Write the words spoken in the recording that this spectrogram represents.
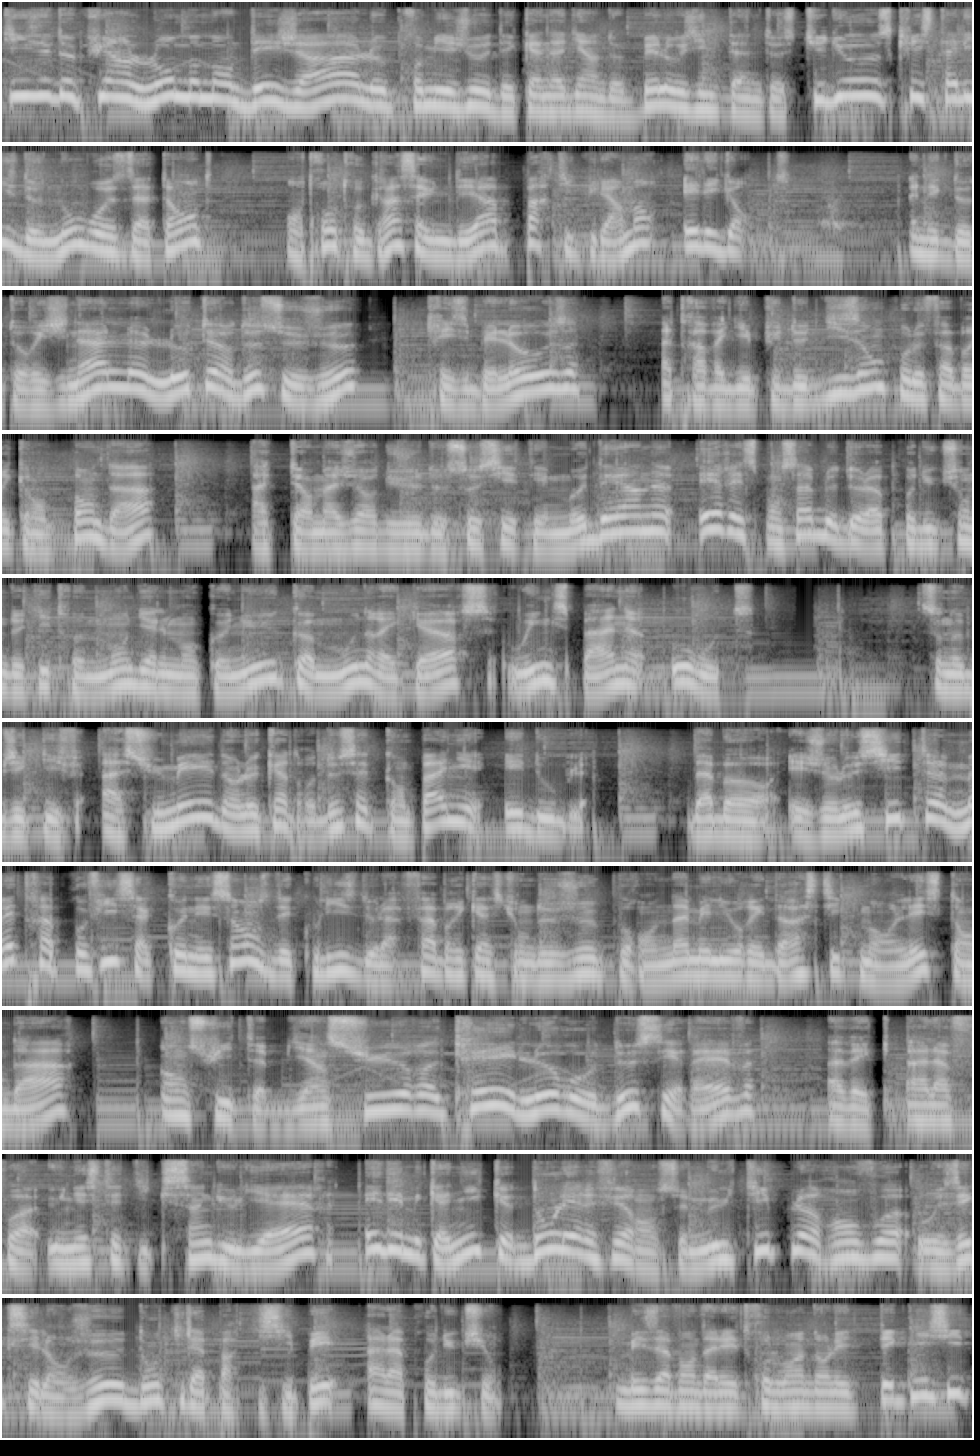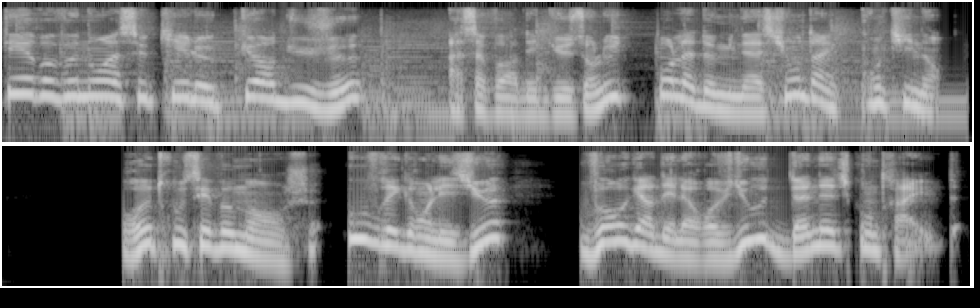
Teasé depuis un long moment déjà, le premier jeu des Canadiens de Bellows Intent Studios cristallise de nombreuses attentes, entre autres grâce à une DA particulièrement élégante. Anecdote originale, l'auteur de ce jeu, Chris Bellows, a travaillé plus de 10 ans pour le fabricant Panda, acteur majeur du jeu de société moderne et responsable de la production de titres mondialement connus comme Moonrakers, Wingspan ou Root. Son objectif assumé dans le cadre de cette campagne est double. D'abord, et je le cite, mettre à profit sa connaissance des coulisses de la fabrication de jeux pour en améliorer drastiquement les standards. Ensuite, bien sûr, créer l'euro de ses rêves, avec à la fois une esthétique singulière et des mécaniques dont les références multiples renvoient aux excellents jeux dont il a participé à la production. Mais avant d'aller trop loin dans les technicités, revenons à ce qui est le cœur du jeu, à savoir des dieux en lutte pour la domination d'un continent. Retroussez vos manches, ouvrez grand les yeux, vous regardez la review d'un Edge Contrived.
